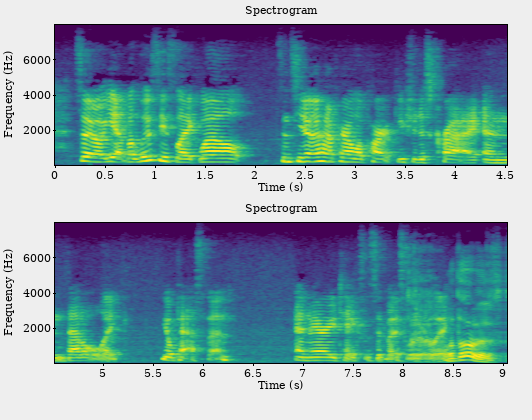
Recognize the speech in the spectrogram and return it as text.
so yeah, but Lucy's like, well, since you don't know how to parallel park, you should just cry, and that'll like you'll pass then. And Mary takes this advice literally. Well, that was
